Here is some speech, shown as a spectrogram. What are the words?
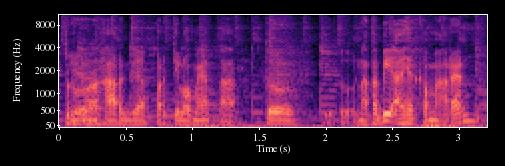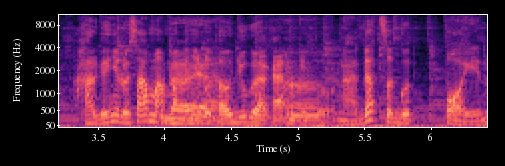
penurunan Iya. harga per kilometer Tuh. gitu. Nah, tapi akhir kemarin harganya udah sama, Udah, makanya ya. lu tahu juga kan Uh. gitu. Nah, that's a good point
